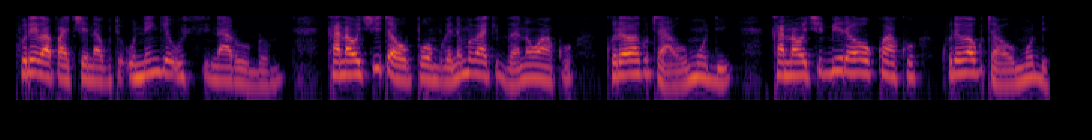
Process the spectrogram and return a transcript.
kureva pachena kuti unenge usina rudo. Kana uchiita upombwe nemuvakidzani wako kureva kuti haumudi. Kana uchibirawo kwako kureva kuti haumudi.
